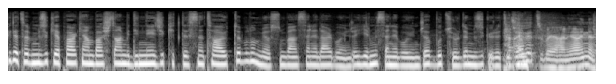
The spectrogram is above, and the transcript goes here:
Bir de tabii müzik yaparken baştan bir dinleyici kitlesine taahhütte bulunmuyorsun. Ben seneler boyunca 20 sene boyunca bu türde müzik üreteceğim. evet be yani aynen.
